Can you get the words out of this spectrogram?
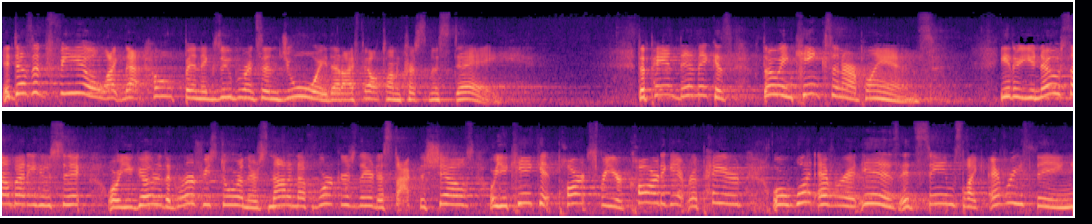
It doesn't feel like that hope and exuberance and joy that I felt on Christmas Day. The pandemic is throwing kinks in our plans. Either you know somebody who's sick, or you go to the grocery store and there's not enough workers there to stock the shelves, or you can't get parts for your car to get repaired, or whatever it is, it seems like everything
